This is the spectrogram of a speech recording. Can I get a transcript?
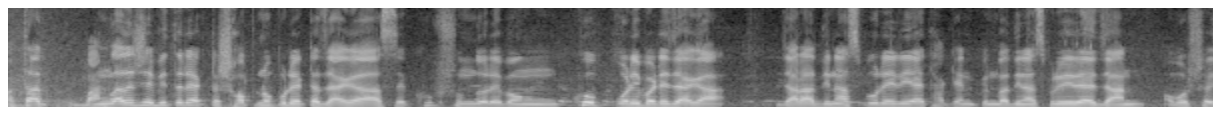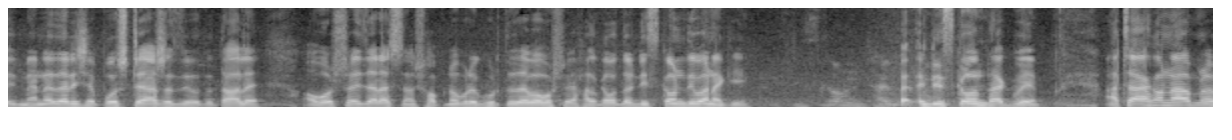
অর্থাৎ বাংলাদেশের ভিতরে একটা স্বপ্নপুরে একটা জায়গা আছে খুব সুন্দর এবং খুব পরিপাটি জায়গা। যারা দিনাজপুর এরিয়ায় থাকেন কিংবা দিনাজপুর এরিয়ায় যান অবশ্যই ম্যানেজার হিসেবে পোস্টে আসে যেহেতু তাহলে অবশ্যই যারা স্বপ্নপুরে ঘুরতে যাবে অবশ্যই হালকা পাতলা ডিসকাউন্ট দিবা নাকি? ডিসকাউন্ট থাকবে। আচ্ছা এখন আপনার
